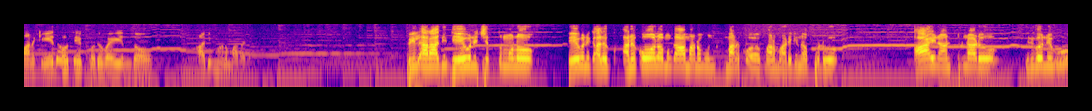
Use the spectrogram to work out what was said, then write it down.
మనకి ఏదైతే కొదువైందో అది మనం అడగాలి. పిల్లరాది అది దేవుని చిత్తములో దేవునికి అను అనుకూలముగా మనము మనకు మనం అడిగినప్పుడు ఆయన అంటున్నాడు ఇదిగో నువ్వు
